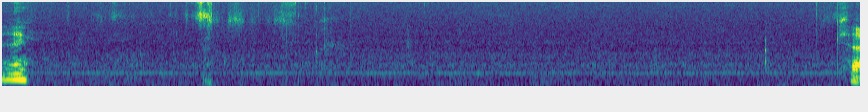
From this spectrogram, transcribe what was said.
Okay. Okay.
